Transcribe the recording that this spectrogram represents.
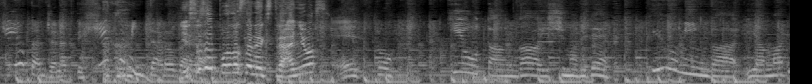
ひよたんじゃなくてひふみんだろうが ¿Y よ。esos apodos tan extraños? えっと、キヨタンが石丸で、ひふみんが山田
